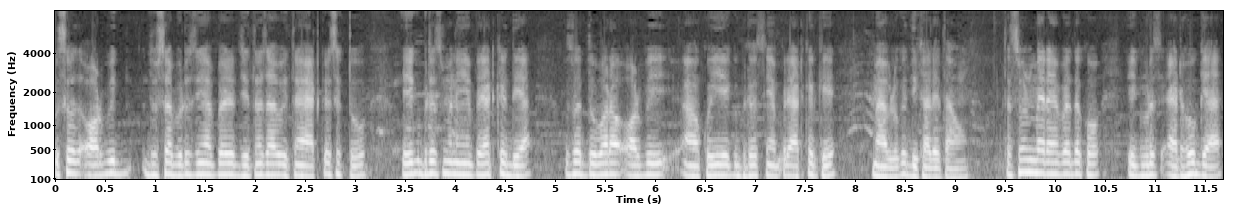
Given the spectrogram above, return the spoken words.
उसके बाद और भी दूसरा वीडियोस यहाँ पर जितना चाहो इतना ऐड कर सकते हो एक वीडियोस मैंने यहाँ पर ऐड कर दिया उसके बाद दोबारा और भी कोई एक वीडियोस यहाँ पर ऐड करके मैं आप लोग को दिखा देता हूँ। तस्वीर मेरे यहाँ पर देखो, एक वीडियोस ऐड हो गया। है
